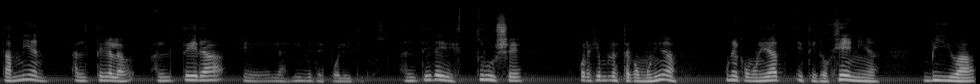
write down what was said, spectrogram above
también altera, altera eh, los límites políticos, altera y destruye, por ejemplo, esta comunidad, una comunidad heterogénea, viva,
